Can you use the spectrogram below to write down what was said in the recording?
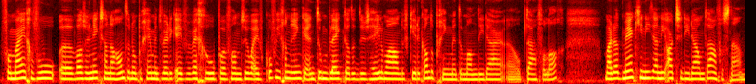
voor mijn gevoel was er niks aan de hand. En op een gegeven moment werd ik even weggeroepen van zullen we even koffie gaan drinken. En toen bleek dat het dus helemaal de verkeerde kant op ging met de man die daar op tafel lag. Maar dat merk je niet aan die artsen die daar om tafel staan.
